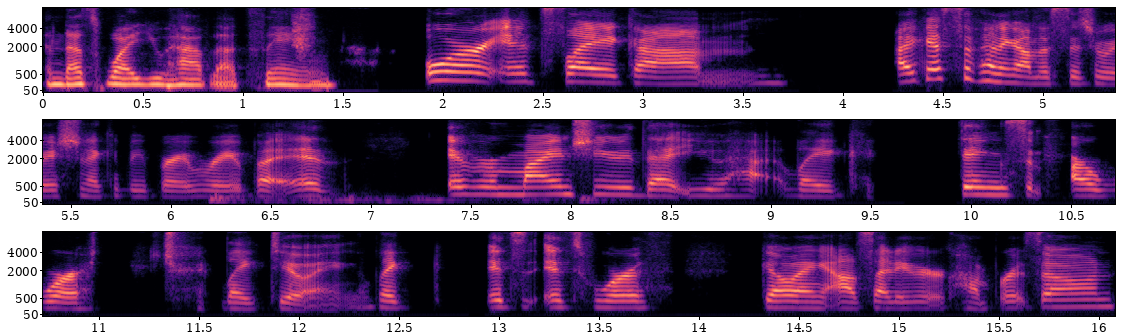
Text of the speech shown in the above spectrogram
And that's why you have that saying. Or it's like um I guess depending on the situation it could be bravery, but it it reminds you that you have like things are worth tr- like doing. Like it's it's worth going outside of your comfort zone.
